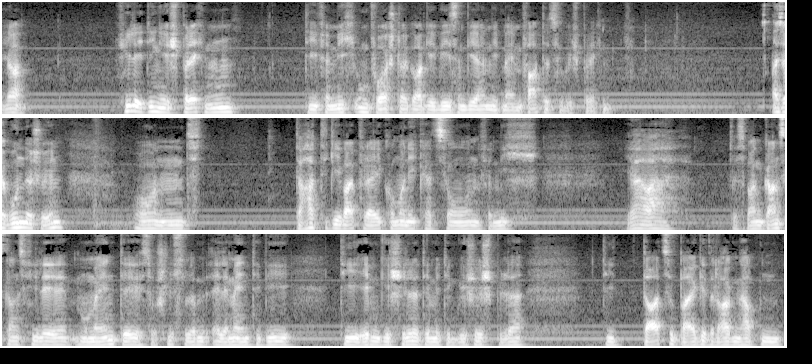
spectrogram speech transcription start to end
ja, viele Dinge sprechen, die für mich unvorstellbar gewesen wären, mit meinem Vater zu besprechen. Also wunderschön. Und da hat die gewaltfreie Kommunikation für mich, ja, das waren ganz, ganz viele Momente, so Schlüsselelemente wie die eben geschilderte mit dem Geschirrspüler, die dazu beigetragen haben,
